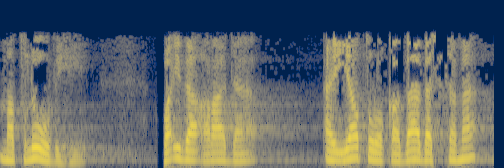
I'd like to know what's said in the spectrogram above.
مطلوبه. وإذا أراد أن يطرق باب السماء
